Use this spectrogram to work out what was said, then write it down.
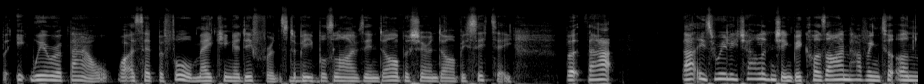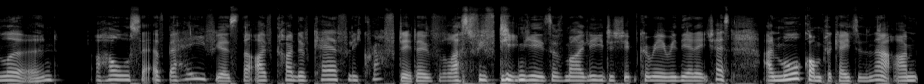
But it, we're about what I said before, making a difference to mm. people's lives in Derbyshire and Derby City. But that that is really challenging because I'm having to unlearn a whole set of behaviours that I've kind of carefully crafted over the last 15 years of my leadership career in the NHS. And more complicated than that, I'm,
